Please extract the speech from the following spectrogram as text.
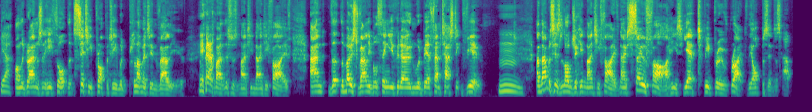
Yeah. On the grounds that he thought that city property would plummet in value. Yeah. About this was 1995, and that the most valuable thing you could own would be a fantastic view. Mm. And that was his logic in 95. Now, so far, he's yet to be proved right. The opposite has happened.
